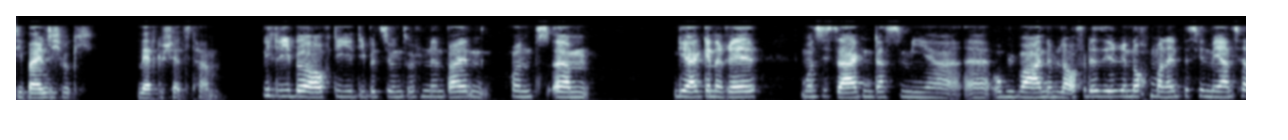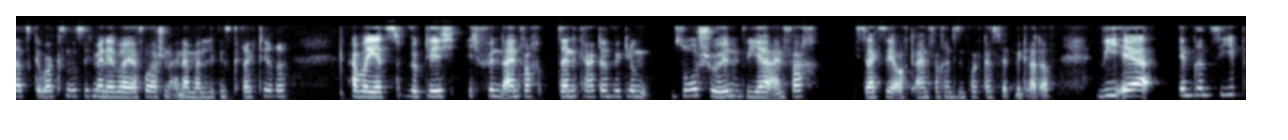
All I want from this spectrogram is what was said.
die beiden sich wirklich wertgeschätzt haben. Ich liebe auch die, die Beziehung zwischen den beiden. Und ähm, ja, generell muss ich sagen, dass mir äh, Obi-Wan im Laufe der Serie noch mal ein bisschen mehr ans Herz gewachsen ist. Ich meine, er war ja vorher schon einer meiner Lieblingscharaktere. Aber jetzt wirklich, ich finde einfach seine Charakterentwicklung so schön, wie er einfach, ich sage sehr oft einfach in diesem Podcast, fällt mir gerade auf, wie er im Prinzip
